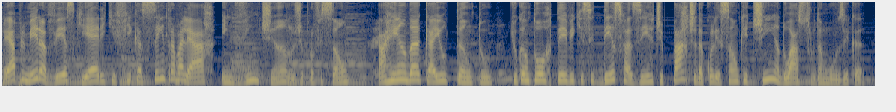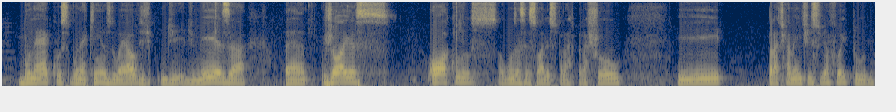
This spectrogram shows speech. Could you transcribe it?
É a primeira vez que Eric fica sem trabalhar em 20 anos de profissão. A renda caiu tanto que o cantor teve que se desfazer de parte da coleção que tinha do astro da música. Bonecos, bonequinhos do Elvis de, de, de mesa, é, joias, óculos, alguns acessórios para show e praticamente isso já foi tudo.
